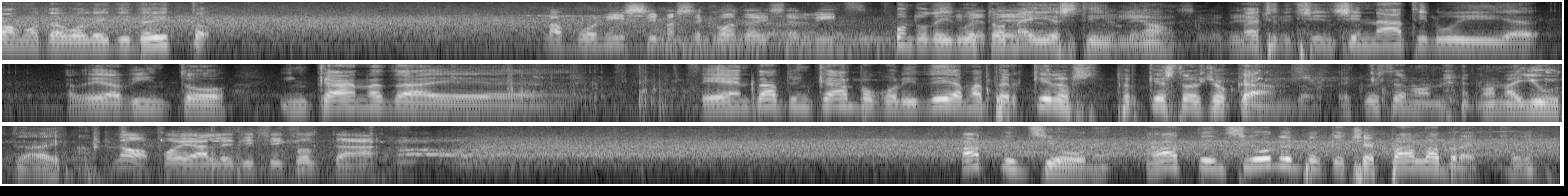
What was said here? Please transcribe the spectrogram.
Sì. comoda volley di dritto ma buonissima seconda di servizio secondo dei si due vedeva, tornei estivi vedeva, no? il match di Cincinnati lui eh, aveva vinto in Canada e, e, è andato in campo con l'idea ma perché, lo, perché, sto giocando e questo non, non aiuta ecco. no poi ha le difficoltà attenzione attenzione perché c'è palla break eh?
